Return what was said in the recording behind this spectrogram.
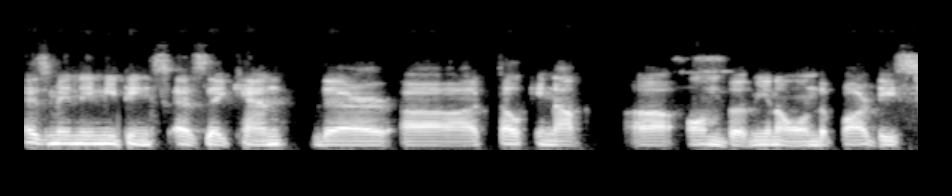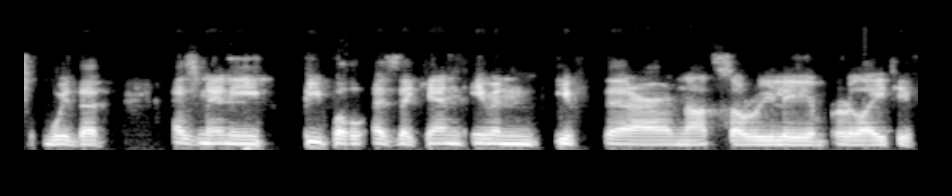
as many meetings as they can. They're uh, talking up uh, on the you know on the parties with the, as many people as they can, even if they are not so really relative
